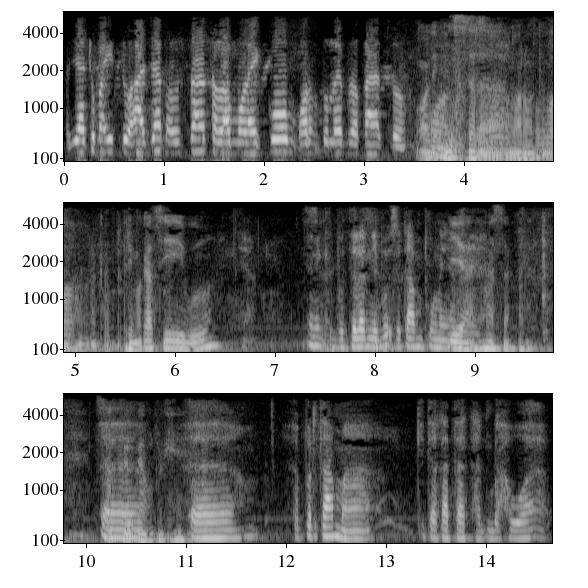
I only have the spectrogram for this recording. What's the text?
Ya cuma itu aja Pak Ustaz. Assalamualaikum warahmatullahi wabarakatuh. Waalaikumsalam warahmatullahi wabarakatuh. Terima kasih Ibu. Ini kebetulan ibu sekampung nih. Iya, masa. Uh, uh, pertama kita katakan bahwa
